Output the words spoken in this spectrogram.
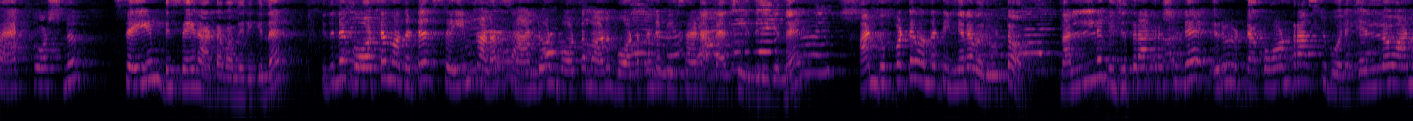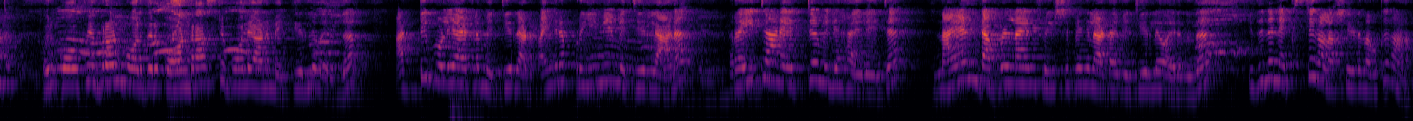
ബാക്ക് പോർഷനും സെയിം ഡിസൈൻ ആട്ടോ വന്നിരിക്കുന്നത്. ഇതിന്റെ ബോട്ടം വന്നിട്ട് സെയിം കളർ സാൻഡോൺ ബോട്ടം ആണ് ബോട്ടത്തിന്റെ പീസായിട്ട് അറ്റാച്ച് ചെയ്തിരിക്കുന്നത് ആൻഡ് ദുപ്പട്ട വന്നിട്ട് ഇങ്ങനെ വരും കേട്ടോ നല്ല വിചിത്രാകർഷന്റെ ഒരു കോൺട്രാസ്റ്റ് പോലെ യെല്ലോ ആൻഡ് ഒരു കോഫി ബ്രൗൺ പോലത്തെ ഒരു കോൺട്രാസ്റ്റ് പോലെയാണ് മെറ്റീരിയൽ വരുന്നത്. അടിപൊളിയായിട്ടുള്ള മെറ്റീരിയൽ ആണ്. ഭയങ്കര പ്രീമിയം മെറ്റീരിയൽ ആണ്. റേറ്റ് ആണ് ഏറ്റവും വലിയ highlight nine double nine free ഷിപ്പിംഗിലാട്ടെ മെറ്റീരിയൽ വരുന്നത്. ഇതിന്റെ നെക്സ്റ്റ് കളർ ഷെയ്ഡ് നമുക്ക് കാണാം.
